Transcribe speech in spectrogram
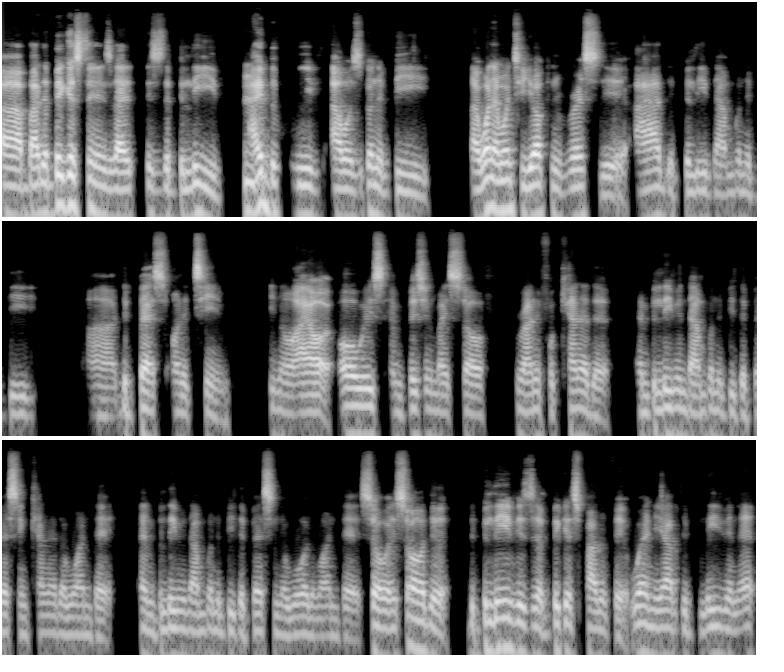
Uh, but the biggest thing is that is the belief. Mm. I believe I was going to be like when I went to York University. I had to believe that I'm going to be uh, the best on the team. You know, I always envisioned myself running for Canada and believing that I'm going to be the best in Canada one day, and believing that I'm going to be the best in the world one day. So it's all the the belief is the biggest part of it. When you have the believe in it,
